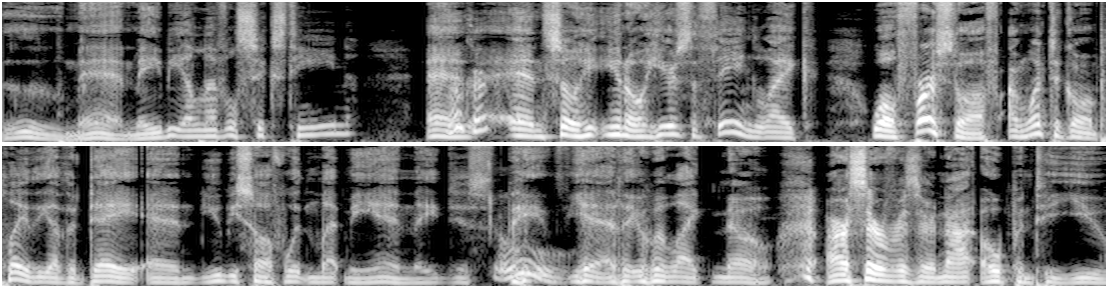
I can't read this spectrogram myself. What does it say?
ooh man, maybe a level sixteen. And Okay. and so he, you know, here's the thing. Like, well, first off, I went to go and play the other day, and Ubisoft wouldn't let me in. They just, they, yeah, they were like, no, our servers are not open to you.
